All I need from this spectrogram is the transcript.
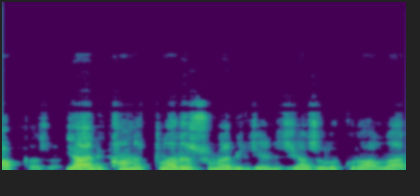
hak kazanır. Yani kanıtları sunabileceğiniz yazılı kurallar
